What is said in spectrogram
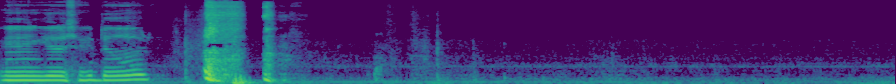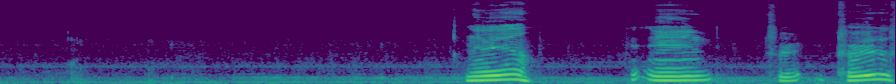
And get a second to load. there we go. And for proof,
